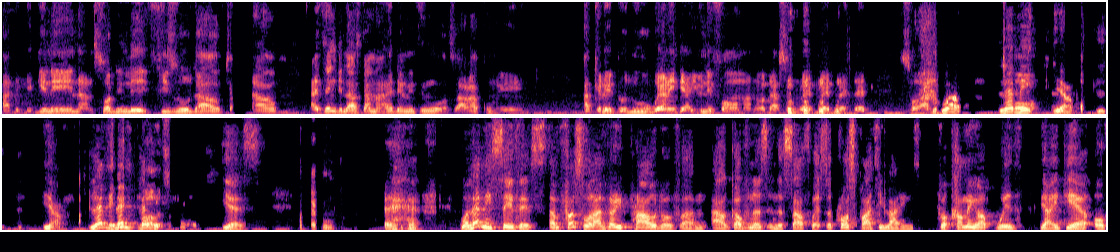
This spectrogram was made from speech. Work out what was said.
at the beginning and suddenly it fizzled out. Now I think the last time I heard anything was Arakunrin Akeredolu wearing their uniform and all that, so red, red, red, red. So I'm well, let me, yeah, yeah. Let me, let, let me, yes. well, let me say this. Um, first of all, I'm very proud of um, our governors in the Southwest across party lines for coming up with the idea of,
